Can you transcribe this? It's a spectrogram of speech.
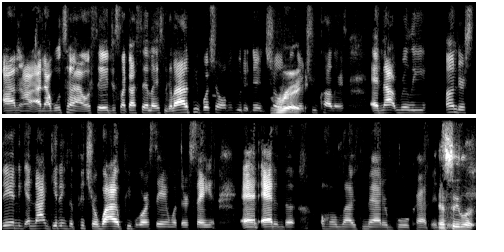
I, I and I will tell. I will say it just like I said last week. A lot of people are showing me who that did show right. me their true colors and not really understanding and not getting the picture why people are saying what they're saying and adding the all lives matter bullcrap. And see, look,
